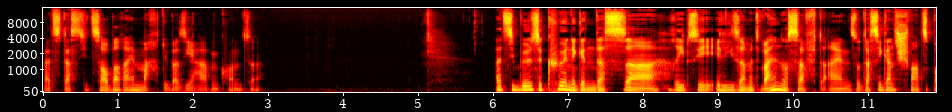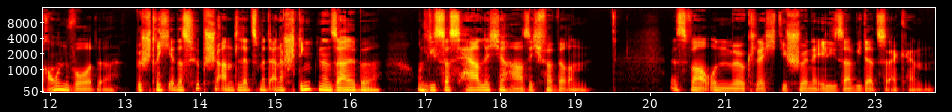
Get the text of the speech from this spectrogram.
als dass die Zauberei Macht über sie haben konnte. Als die böse Königin das sah, rieb sie Elisa mit Walnusssaft ein, so dass sie ganz schwarzbraun wurde, bestrich ihr das hübsche Antlitz mit einer stinkenden Salbe und ließ das herrliche Haar sich verwirren. Es war unmöglich, die schöne Elisa wiederzuerkennen.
